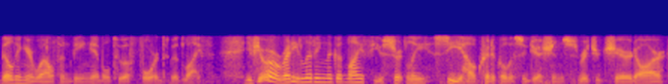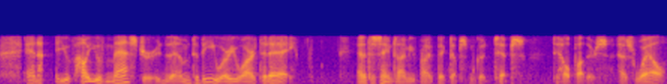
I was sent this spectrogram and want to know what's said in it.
building your wealth, and being able to afford the good life. If you're already living the good life, you certainly see how critical the suggestions Richard shared are and how you've mastered them to be where you are today. And at the same time, you've probably picked up some good tips to help others as well.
